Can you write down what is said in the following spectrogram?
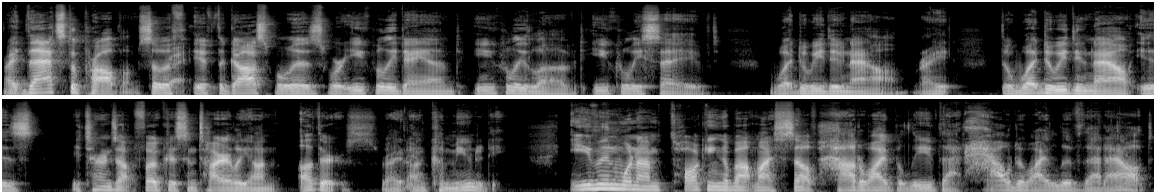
right? That's the problem. So if, Right. if the gospel is we're equally damned, equally loved, equally saved, what do we do now, right? The what do we do now is it turns out focus entirely on others, right? Yeah. On community. Even when I'm talking about myself, how do I believe that? How do I live that out?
